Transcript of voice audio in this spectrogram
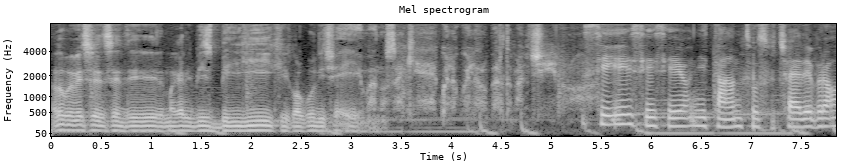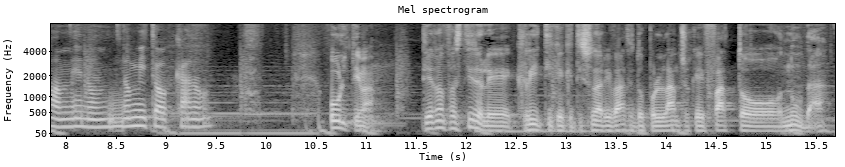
Dopo invece senti magari bisbigli che qualcuno dice Ehi, ma non sai chi è, quella, quella è Roberto Mancino. No? Sì, sì, sì, ogni tanto succede, però a me non, non mi toccano. Ultima, ti hanno fastidio le critiche che ti sono arrivate dopo il lancio che hai fatto nuda?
